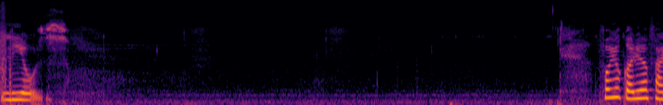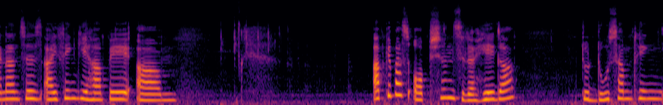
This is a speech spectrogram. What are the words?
leos. For your career finances i think यहाँ पे um, आपके पास ऑप्शंस रहेगा to do something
